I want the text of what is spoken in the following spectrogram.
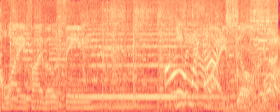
Hawaii 5 theme. Oh Even now, I still.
